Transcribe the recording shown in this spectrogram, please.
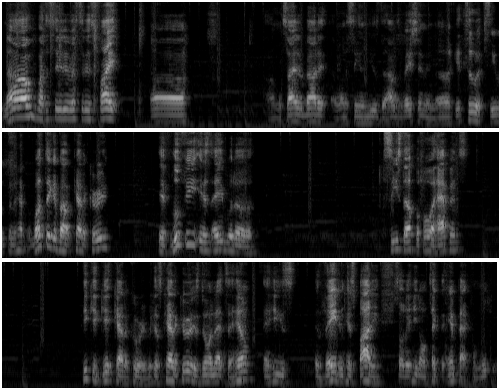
no, about to see the rest of this fight. Uh, I'm excited about it. I want to see him use the observation and uh, get to it. See what's gonna happen. One thing about Katakuri, if Luffy is able to see stuff before it happens, he could get Katakuri because Katakuri is doing that to him, and he's evading his body so that he don't take the impact from Luffy.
